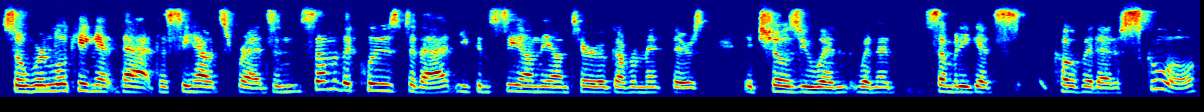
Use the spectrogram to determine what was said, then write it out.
So we're looking at that to see how it spreads. And some of the clues to that you can see on the Ontario government. There's it shows you when when a, somebody gets COVID at a school,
